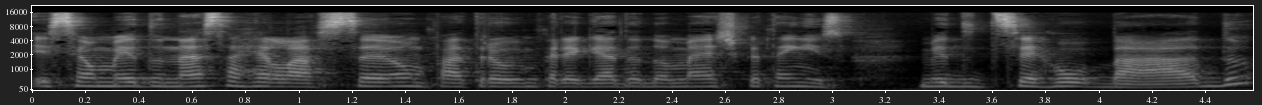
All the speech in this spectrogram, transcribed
esse é o medo nessa relação, patrão empregada doméstica tem isso. Medo de ser roubado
